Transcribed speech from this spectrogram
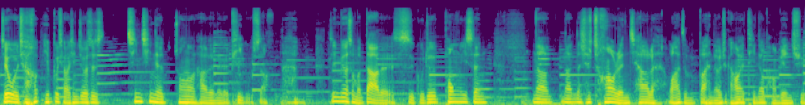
结果我就一不小心就是轻轻的撞到他的那个屁股上，这没有什么大的事故，就是砰一声，那那那就撞到人家了，哇怎么办？然后就赶快停到旁边去，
